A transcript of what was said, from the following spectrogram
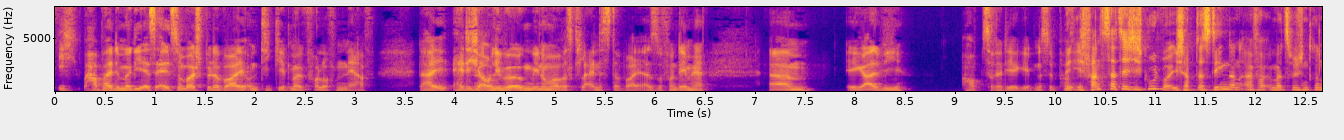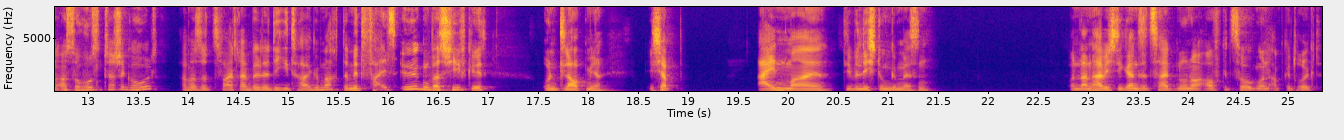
ich habe halt immer die SL zum Beispiel dabei und die geht mir halt voll auf den Nerv. Da hätte ich Ja. auch lieber irgendwie noch mal was Kleines dabei. Also von dem her, ähm, egal wie, Hauptsache die Ergebnisse Nee, passen. ich fand's tatsächlich gut, weil ich habe das Ding dann einfach immer zwischendrin aus der Hosentasche geholt, habe so zwei, drei Bilder digital gemacht, damit falls irgendwas schief geht. Und glaub mir, ich habe einmal die Belichtung gemessen und dann habe ich die ganze Zeit nur noch aufgezogen und abgedrückt.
